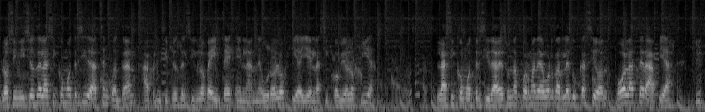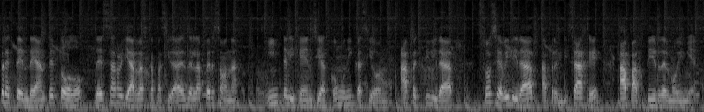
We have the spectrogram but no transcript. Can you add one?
Los inicios de la psicomotricidad se encuentran a principios del siglo XX en la neurología y en la psicobiología. La psicomotricidad es una forma de abordar la educación o la terapia y pretende ante todo desarrollar las capacidades de la persona, inteligencia, comunicación, afectividad, sociabilidad, aprendizaje a partir del movimiento.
